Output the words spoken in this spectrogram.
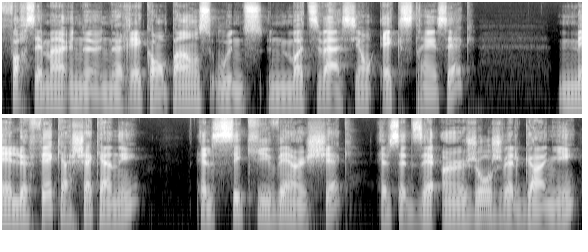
forcément une, récompense ou une, motivation extrinsèque. Mais le fait qu'à chaque année, elle s'écrivait un chèque, elle se disait un jour je vais le gagner,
